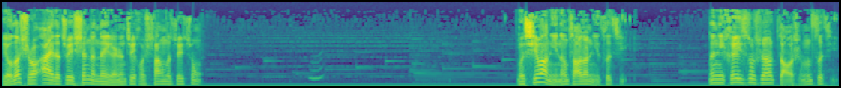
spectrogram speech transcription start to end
有的时候爱的最深的那个人，最后伤的最重。我希望你能找找你自己。那你可以说说要找什么自己？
